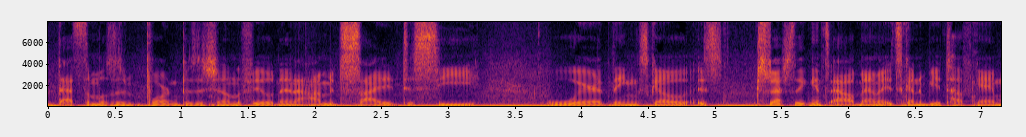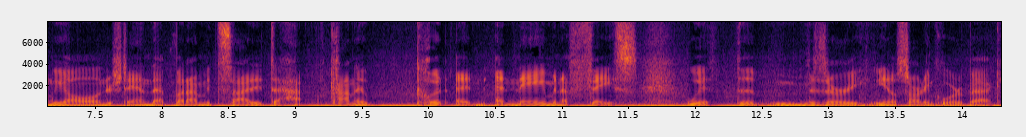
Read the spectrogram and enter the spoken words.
that's the most important position on the field. And I'm excited to see where things go, it's, especially against Alabama. It's going to be a tough game. We all understand that. But I'm excited to ha- kind of put a, a name and a face with the Missouri, you know, starting quarterback.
